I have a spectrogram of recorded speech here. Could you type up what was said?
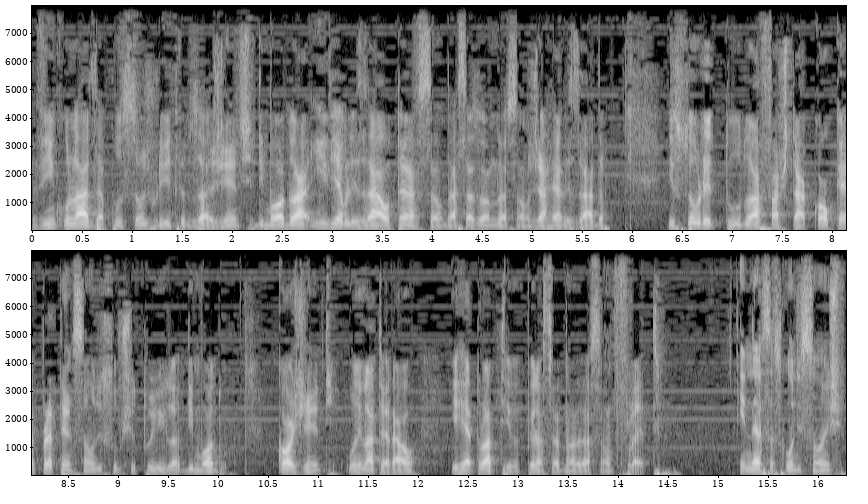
vinculados à posição jurídica dos agentes, de modo a inviabilizar a alteração da sazonalização já realizada e, sobretudo, afastar qualquer pretensão de substituí-la de modo cogente, unilateral e retroativo pela sazonalização flat. E nessas condições,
